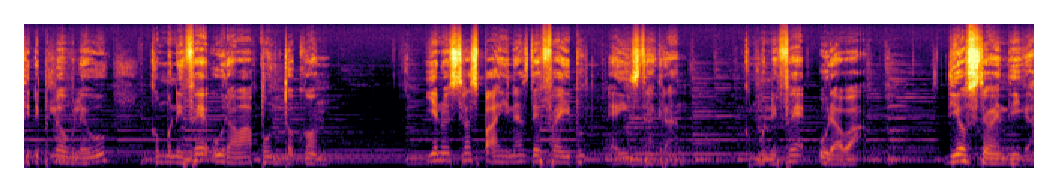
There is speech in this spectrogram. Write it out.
www.comunifeuraba.com y en nuestras páginas de Facebook e Instagram, Comunife Urabá. Dios te bendiga.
